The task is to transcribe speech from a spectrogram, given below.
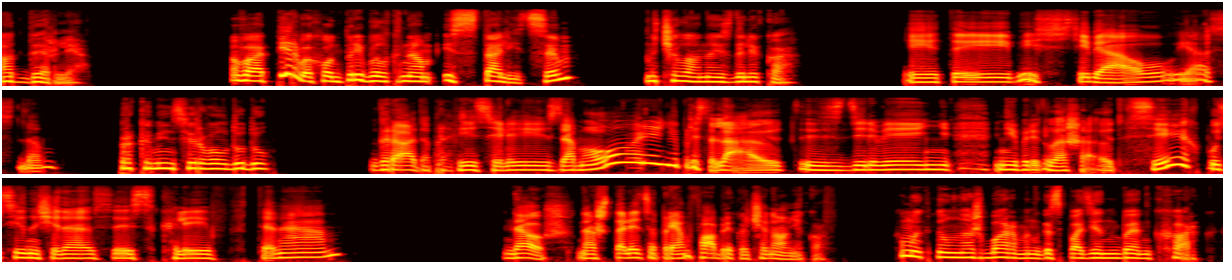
Адерле. «Во-первых, он прибыл к нам из столицы», — начала она издалека. «И ты без тебя, ясно», — прокомментировал Дуду. Градоправители из-за моря не присылают, из деревень не приглашают. Все их пути начинаются из Клифтона». «Да уж, наша столица прям фабрика чиновников», — хмыкнул наш бармен господин Бэнк Харк.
